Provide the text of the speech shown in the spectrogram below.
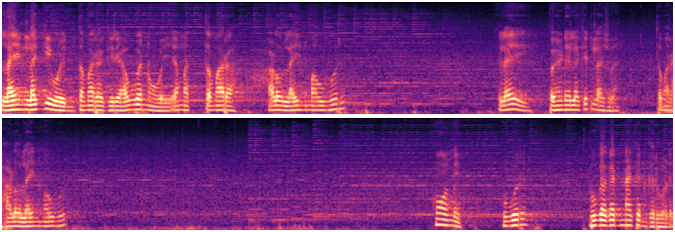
લાઈન લાગી હોય ને તમારા ઘરે આવવાનું હોય, એમાં તમારા હાળો લાઈનમાં ઊભો રહે એટલે એ પહેણેલા કેટલા છો તમારે હાળો લાઈનમાં ઊભો? હું અમિત ઊભો રહે ભૂકા કાઢ નાખે ને ઘરવાળે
